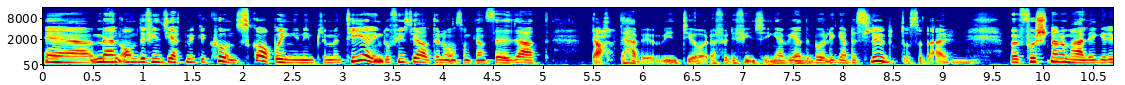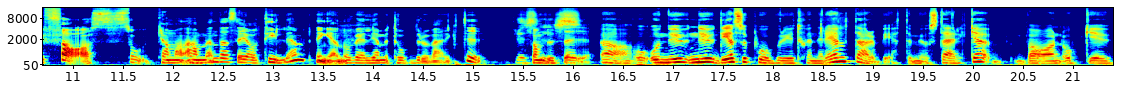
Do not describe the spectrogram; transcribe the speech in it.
Eh, men om det finns jättemycket kunskap och ingen implementering, då finns det alltid någon som kan säga att ja, det här behöver vi inte göra för det finns inga vederbörliga beslut och sådär. Mm. För först när de här ligger i fas så kan man använda sig av tillämpningen och välja metoder och verktyg. Precis. som du säger. Ja, och, och, nu, nu dels så pågår det ett generellt arbete med att stärka barn och eh,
